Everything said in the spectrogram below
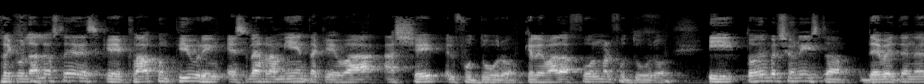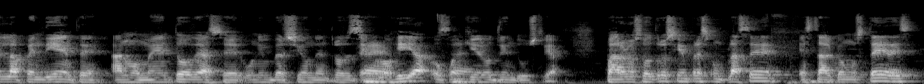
Recordarle a ustedes que cloud computing es la herramienta que va a shape el futuro, que le va a dar forma al futuro. Y todo inversionista debe tenerla pendiente al momento de hacer una inversión dentro de tecnología o cualquier otra industria. Para nosotros siempre es un placer estar con ustedes.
